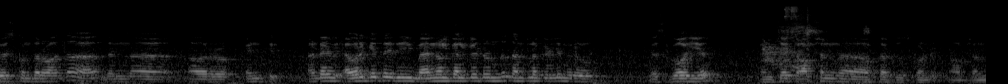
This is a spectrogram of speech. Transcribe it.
వేసుకున్న తర్వాత దెన్ అవర్ ఎంట్రీ అంటే ఎవరికైతే ఇది మాన్యువల్ క్యాలిక్యులేటర్ ఉందో దాంట్లోకి వెళ్ళి మీరు just go here and check option ఒకసారి చూసుకోండి. ఆప్షన్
